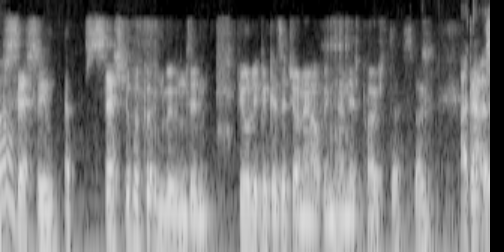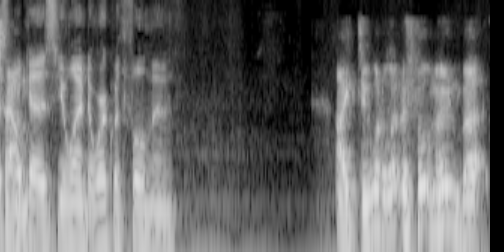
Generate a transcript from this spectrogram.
obsessing, obsession with putting moons in purely because of John Alvin and this poster. So I that's how because you wanted to work with Full Moon. I do want to work with Full Moon, but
